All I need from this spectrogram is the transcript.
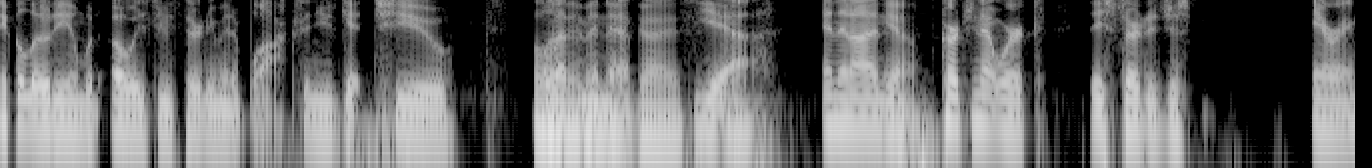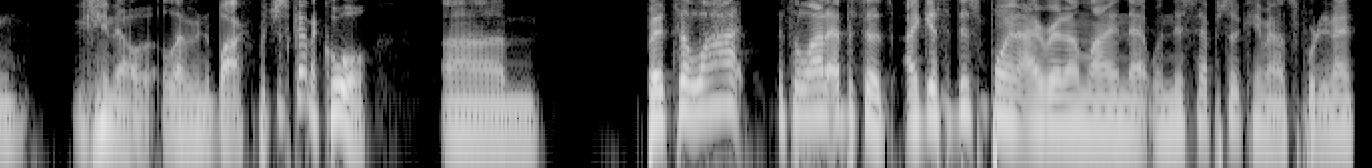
Nickelodeon would always do 30 minute blocks and you'd get two 11 11 minute minute. guys. yeah. And then on Yeah. Cartoon Network, they started just airing, you know, 11 minute blocks, which is kind of cool. Um, but it's a lot. It's a lot of episodes. I guess at this point, I read online that when this episode came out, it's 49.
